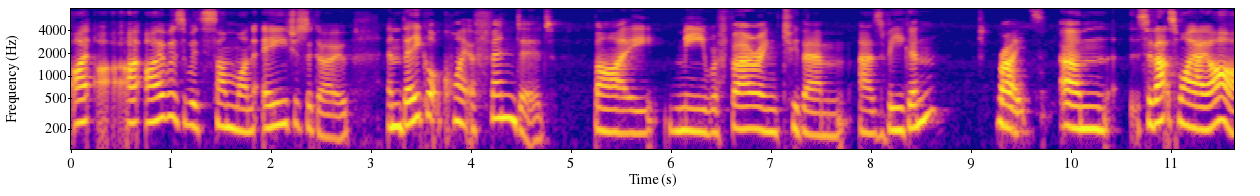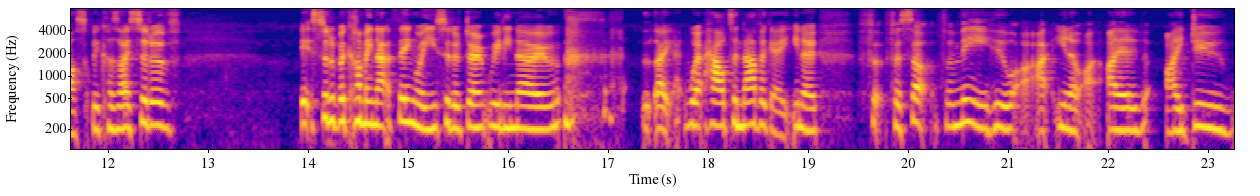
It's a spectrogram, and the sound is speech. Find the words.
I, I I was with someone ages ago, and they got quite offended by me referring to them as vegan. Right. Um. So that's why I ask because I sort of it's sort of becoming that thing where you sort of don't really know like how to navigate you know for for for me who i you know i i do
